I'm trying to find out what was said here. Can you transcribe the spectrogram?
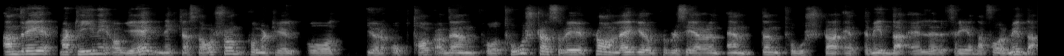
André Martini och jag, Niklas Larsson, kommer till att göra upptag av den på torsdag, så vi planlägger och publicerar den enten torsdag eftermiddag eller fredag förmiddag.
